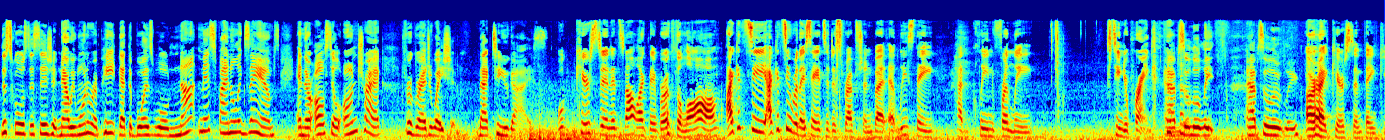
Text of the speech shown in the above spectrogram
the school's decision. Now, we want to repeat that the boys will not miss final exams and they're all still on track for graduation. Back to you guys. Well, Kirsten, it's not like they broke the law. I could see I could see where they say it's a disruption, but at least they had clean, friendly senior prank. Absolutely. Absolutely. All right, Kirsten, thank you.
